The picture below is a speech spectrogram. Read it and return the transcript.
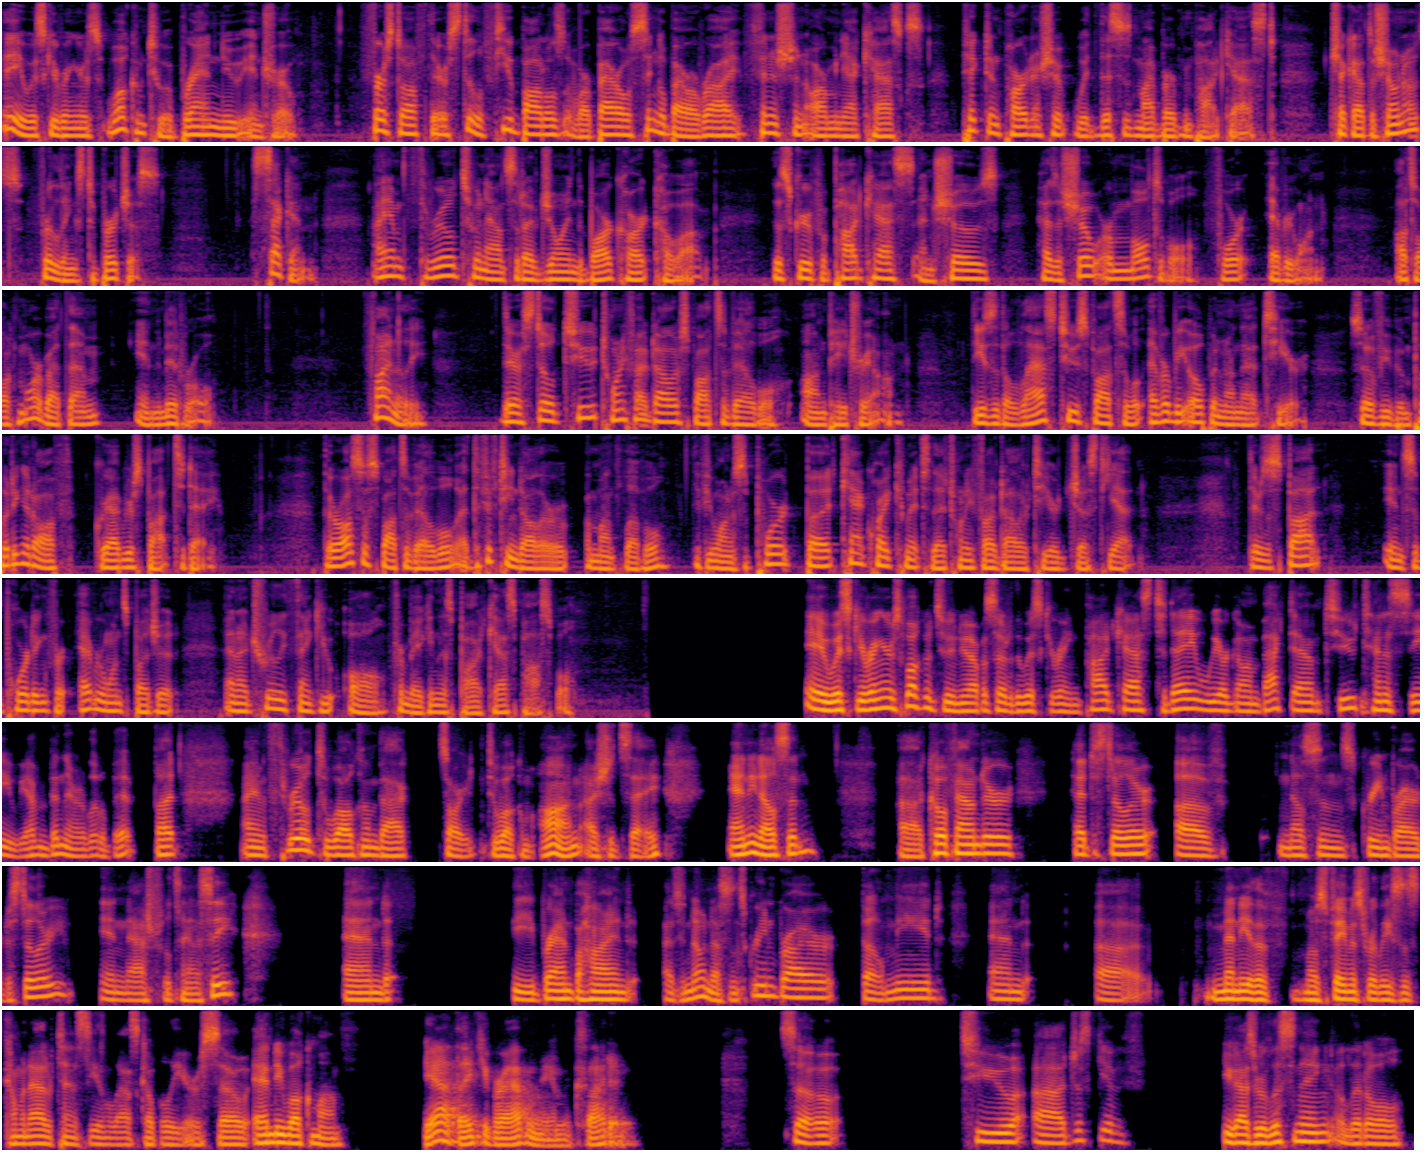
Hey, Whiskey Ringers, welcome to a brand new intro. First off, there are still a few bottles of our Barrell single barrel rye finished in Armagnac casks, picked in partnership with This Is My Bourbon podcast. Check out the show notes for links to purchase. Second, I am thrilled to announce that I've joined the Bar Cart Co op. This group of podcasts and shows has a show or multiple for everyone. I'll talk more about them in the mid roll. Finally, there are still two $25 spots available on Patreon. These are the last two spots that will ever be open on that tier, so if you've been putting it off, grab your spot today. There are also spots available at the $15 a month level if you want to support but can't quite commit to that $25 tier just yet. There's a spot in supporting for everyone's budget, and I truly thank you all for making this podcast possible. Hey, Whiskey Ringers, welcome to a new episode of the Whiskey Ring podcast. Today we are going back down to Tennessee. We haven't been there a little bit, but I am thrilled to welcome back, sorry, to welcome on, I should say, Andy Nelson, uh, co founder, head distiller of Nelson's Green Brier Distillery in Nashville, Tennessee, and the brand behind, as you know, Nelson's Greenbrier, Belle Meade, and uh, many of the f- most famous releases coming out of Tennessee in the last couple of years. So, Andy, welcome on. Yeah, thank you for having me. I'm excited. So, to uh, just give you guys who are listening a little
